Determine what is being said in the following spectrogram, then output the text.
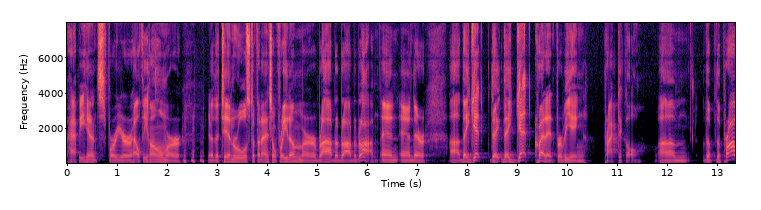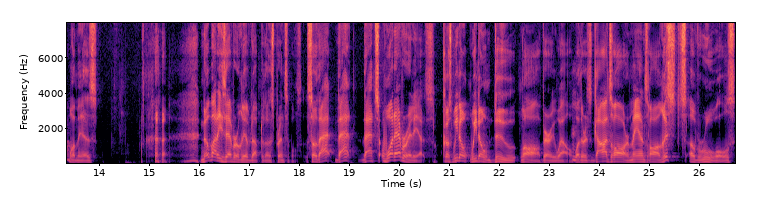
happy hints for your healthy home, or you know, the ten rules to financial freedom, or blah blah blah blah blah. And and they're uh, they get they they get credit for being practical. Um, the the problem is nobody's ever lived up to those principles. So that that that's whatever it is, because we don't we don't do law very well. Whether it's God's law or man's law, lists of rules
